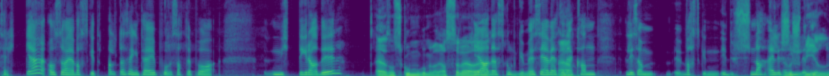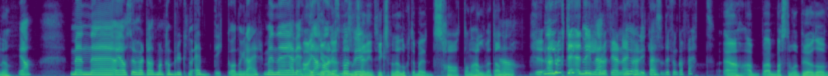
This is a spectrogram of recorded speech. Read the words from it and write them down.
trekket, og så har jeg vasket alt av sengetøy, på, satt det på 90 grader. Er det sånn skumgummimadrass, eller? Ja, det er skumgummi, så jeg vet at jeg kan liksom vaske den i dusjen, da. Eller skylle den. stilen, ja. Ja. Men eh, og Jeg har også hørt at man kan bruke noe eddik og noe greier. Men eh, jeg vet Ja, jeg har liksom liksom Det er sånn aldri men det lukter bare satan og helvete ja. etterpå. Du, det jeg lukter eddik ille. for å fjerne Det kattepels, og det funka fett. Ja, jeg, jeg bestemor prøvde å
